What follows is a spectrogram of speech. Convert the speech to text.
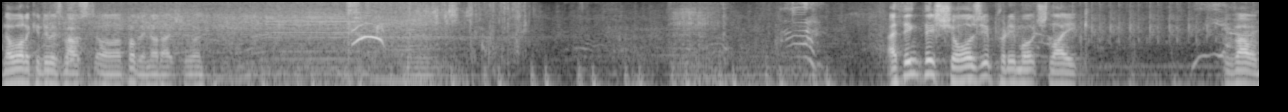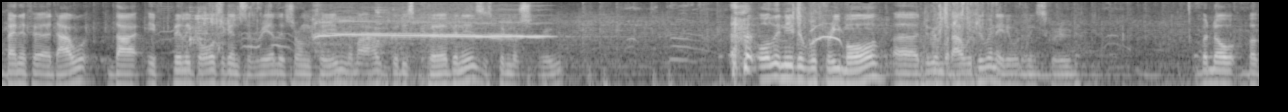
Now all I can do is mouse... Oh, probably not actually. I think this shows you pretty much like, without a benefit of doubt, that if Billy goes against a really strong team, no matter how good his curving is, he's pretty much screwed. All they needed were three more, uh, doing what I was doing, he would have been screwed. But no, but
